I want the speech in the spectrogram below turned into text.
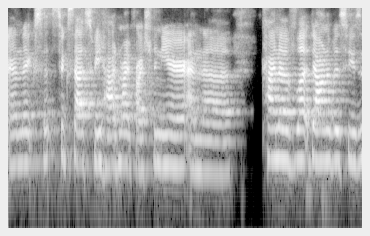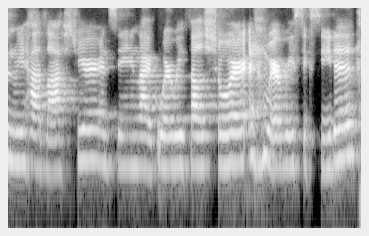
and the success we had my freshman year and the kind of let down of a season we had last year and seeing like where we fell short and where we succeeded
